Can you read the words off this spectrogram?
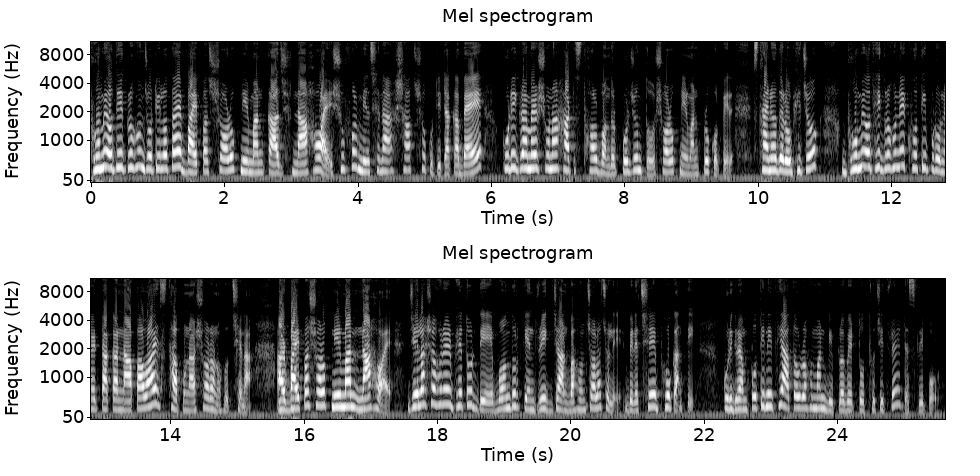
ভূমি অধিগ্রহণ জটিলতায় বাইপাস সড়ক নির্মাণ কাজ না হওয়ায় সুফল মিলছে না সাতশো কোটি টাকা ব্যয়ে। কুড়িগ্রামের সোনাহাট স্থলবন্দর পর্যন্ত সড়ক নির্মাণ প্রকল্পের। স্থানীয়দের অভিযোগ, ভূমি অধিগ্রহণে ক্ষতিপূরণের টাকা না পাওয়ায় স্থাপনা সরানো হচ্ছে না। আর বাইপাস সড়ক নির্মাণ না হওয়ায় জেলা শহরের ভেতর দিয়ে বন্দর কেন্দ্রিক যানবাহন চলাচলে বেড়েছে ভোগান্তি। কুড়িগ্রাম প্রতিনিধি আতাউর রহমান বিপ্লবের তথ্যচিত্রে ডেস্ক রিপোর্ট।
